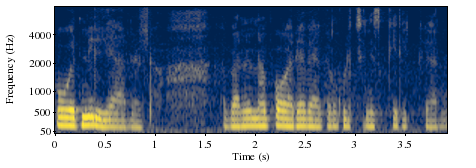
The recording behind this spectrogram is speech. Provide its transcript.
പോരുന്നില്ല പറഞ്ഞിട്ടോ അപ്പം എന്നാൽ പോരെ വേഗം കുളിച്ച് നിസ്കരിക്കുകയാണ്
